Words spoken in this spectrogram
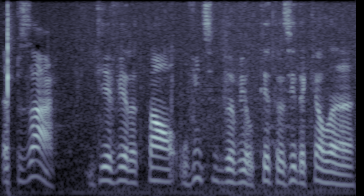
apesar de haver a tal, o 25 de Abril ter trazido aquela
